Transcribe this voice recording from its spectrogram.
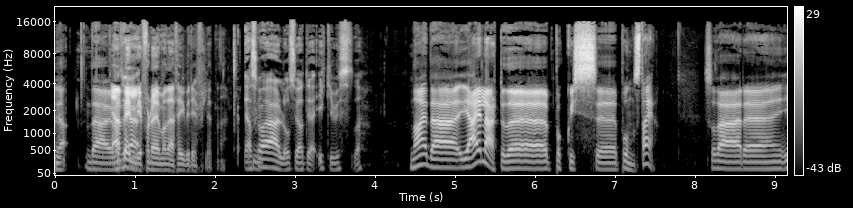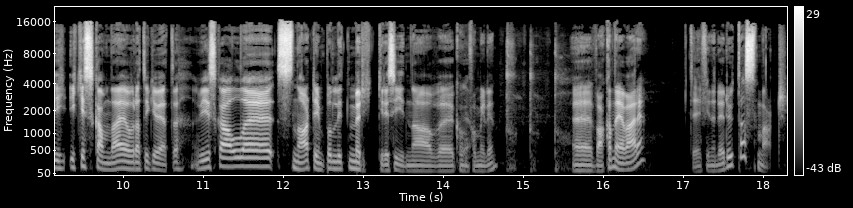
Ja, det er jo Jeg er veldig fornøyd med at jeg fikk brife litt med det. Jeg skal være ærlig og si at jeg ikke visste det. Nei, det er, jeg lærte det på quiz eh, på onsdag, jeg. Så det er eh, ik- Ikke skam deg over at du ikke vet det. Vi skal eh, snart inn på den litt mørkere siden av eh, kongefamilien. Eh, hva kan det være? Det finner dere ut av snart.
